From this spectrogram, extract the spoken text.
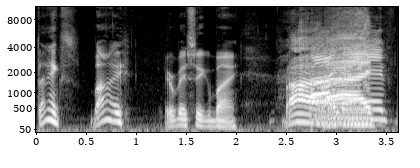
Thanks. Bye. Everybody say goodbye. Bye. Dave.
